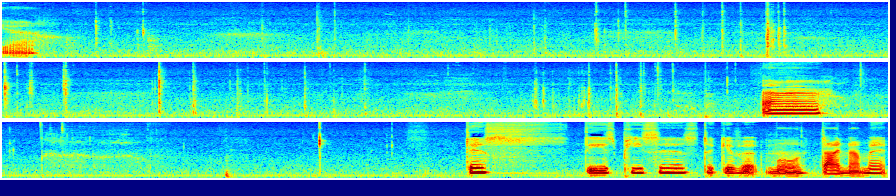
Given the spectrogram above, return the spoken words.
Yeah. Uh, this, these pieces to give it more dynamic.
